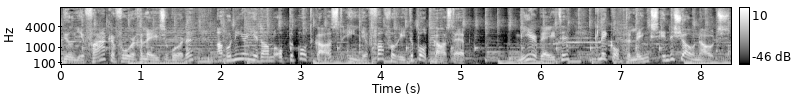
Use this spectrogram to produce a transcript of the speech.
Wil je vaker voorgelezen worden? Abonneer je dan op de podcast in je favoriete podcast-app. Meer weten? Klik op de links in de show notes.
